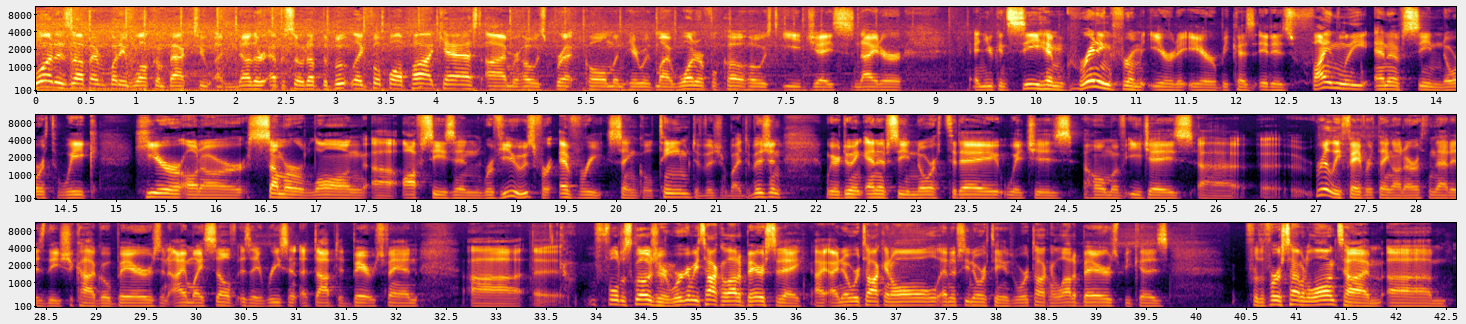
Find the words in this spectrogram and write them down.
What is up, everybody? Welcome back to another episode of the Bootleg Football Podcast. I'm your host, Brett Kollmann, here with my wonderful co host, EJ Snyder. And you can see him grinning from ear to ear because it is finally NFC North week here on our summer long uh, off-season reviews for every single team, division by division. We are doing NFC North today, which is home of EJ's uh, uh, really favorite thing on earth, and that is the Chicago Bears. And I myself is a recent adopted Bears fan. Uh, uh, full disclosure, we're going to be talking a lot of Bears today. I, I know we're talking all NFC North teams, but we're talking a lot of Bears because for the first time in a long time, um,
